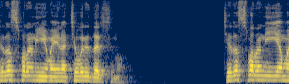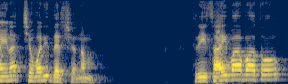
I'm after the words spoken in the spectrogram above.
చిరస్మరణీయమైన చివరి దర్శనం. చిరస్మరణీయమైన చివరి దర్శనం. శ్రీ సాయిబాబాతో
